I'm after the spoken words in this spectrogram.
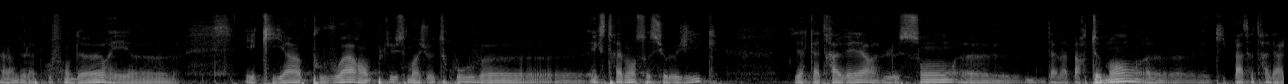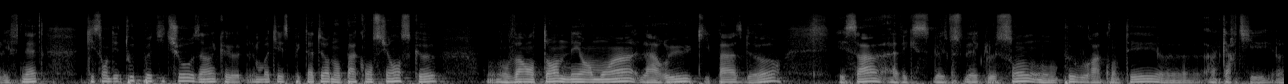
hein, de la profondeur et, euh, et, qui a un pouvoir en plus, moi je trouve, euh, extrêmement sociologique. C'est-à-dire qu'à travers le son euh, d'un appartement qui passe à travers les fenêtres, qui sont des toutes petites choses, hein, que la moitié des spectateurs n'ont pas conscience que on va entendre néanmoins la rue qui passe dehors. Et ça, avec le, son, on peut vous raconter euh, un quartier, euh,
